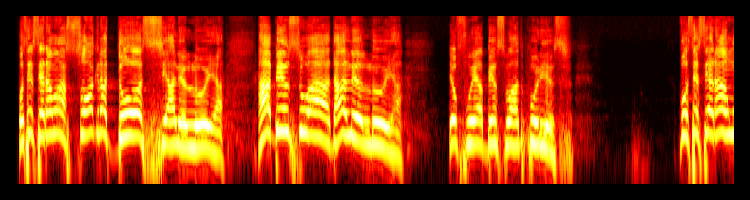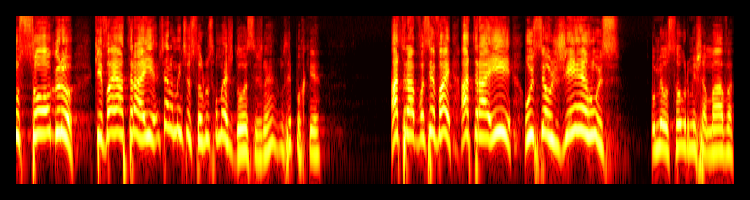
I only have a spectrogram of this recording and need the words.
Você será uma sogra doce, aleluia. Abençoada, aleluia. Eu fui abençoado por isso. Você será um sogro que vai atrair. Geralmente os sogros são mais doces, né? Não sei porquê. Atra... Você vai atrair os seus genros. O meu sogro me chamava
